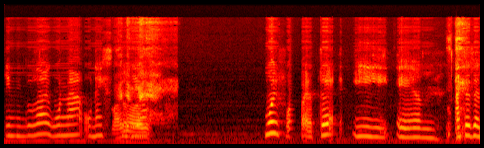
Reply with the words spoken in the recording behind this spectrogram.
Sin duda alguna, una historia muy fuerte. Y em, antes de,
